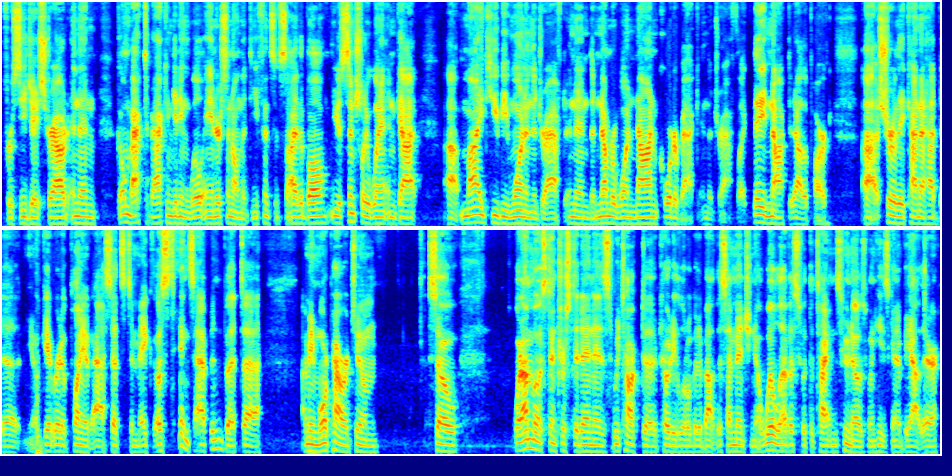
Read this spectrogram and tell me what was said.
for CJ Stroud, and then going back to back and getting Will Anderson on the defensive side of the ball. You essentially went and got uh, my QB one in the draft, and then the number one non quarterback in the draft. Like they knocked it out of the park. Uh, sure, they kind of had to, you know, get rid of plenty of assets to make those things happen, but uh, I mean, more power to them. So, what I'm most interested in is we talked to Coty a little bit about this. I mentioned, you know, Will Levis with the Titans. Who knows when he's going to be out there?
